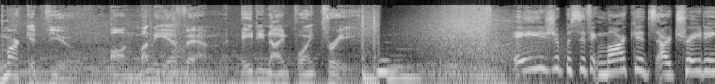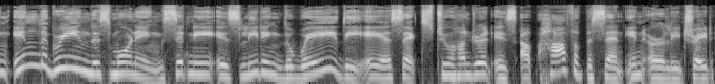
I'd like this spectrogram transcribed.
Market View on Money FM 89.3. Asia Pacific markets are trading in the green this morning. Sydney is leading the way. The ASX 200 is up half a percent in early trade.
